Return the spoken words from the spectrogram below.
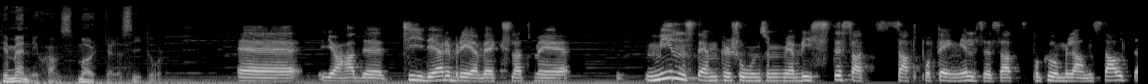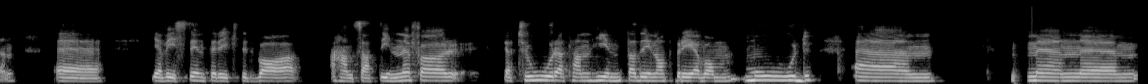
till människans mörkare sidor. Eh, jag hade tidigare brevväxlat med minst en person som jag visste satt, satt på fängelse, satt på Kumlaanstalten. Eh, jag visste inte riktigt vad han satt inne för. Jag tror att han hintade i något brev om mord. Eh, men ehm,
